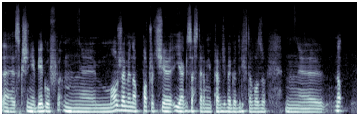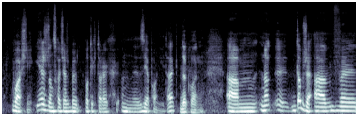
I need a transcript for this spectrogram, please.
e, skrzynię biegów, mm, e, możemy no, poczuć się jak za sterami prawdziwego driftowozu. Mm, e, no właśnie, jeżdżąc chociażby po tych torach z Japonii, tak? Dokładnie. Um, no dobrze, a w,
